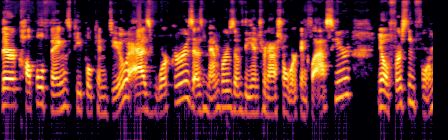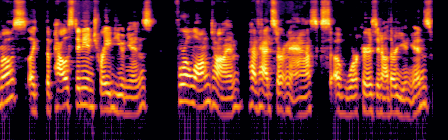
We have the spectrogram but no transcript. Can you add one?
there are a couple things people can do as workers, as members of the international working class here. You know, first and foremost, like the Palestinian trade unions for a long time have had certain asks of workers in other unions,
